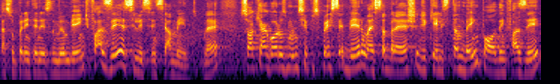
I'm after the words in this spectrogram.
A Superintendência do Meio Ambiente, fazer esse licenciamento, né? Só que agora os municípios perceberam essa brecha de que eles também podem fazer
